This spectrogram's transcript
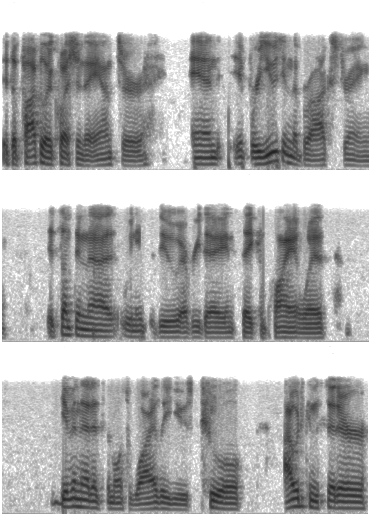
it's a popular question to answer. And if we're using the Brock string, it's something that we need to do every day and stay compliant with. Given that it's the most widely used tool, I would consider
